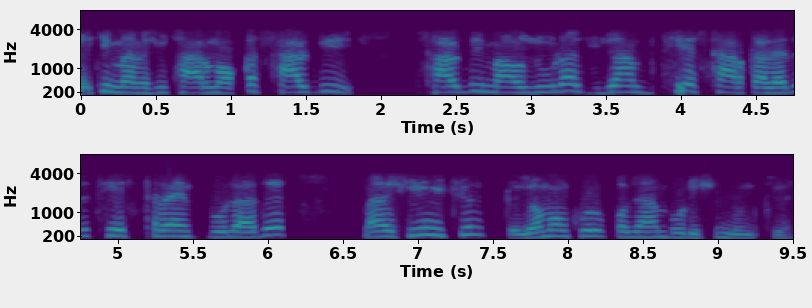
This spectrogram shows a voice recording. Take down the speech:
Lekin mana shu tarmoqqa salbiy salbiy mavzular juda ham tez tarqaladi tez trend bo'ladi. Mana shuning uchun yomon ko'rib qolgan bo'lishi mumkin.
